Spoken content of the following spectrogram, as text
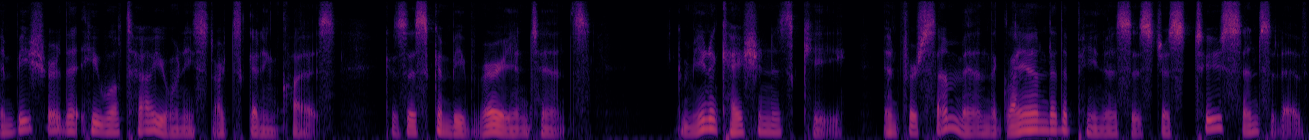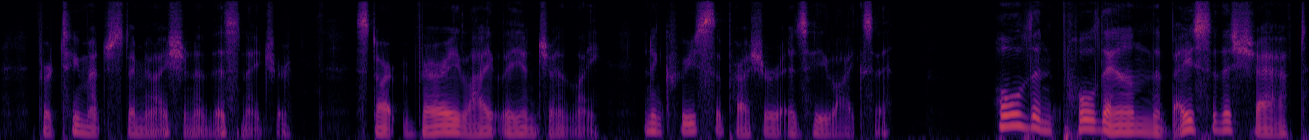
and be sure that he will tell you when he starts getting close, because this can be very intense. Communication is key, and for some men, the gland of the penis is just too sensitive for too much stimulation of this nature. Start very lightly and gently, and increase the pressure as he likes it. Hold and pull down the base of the shaft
